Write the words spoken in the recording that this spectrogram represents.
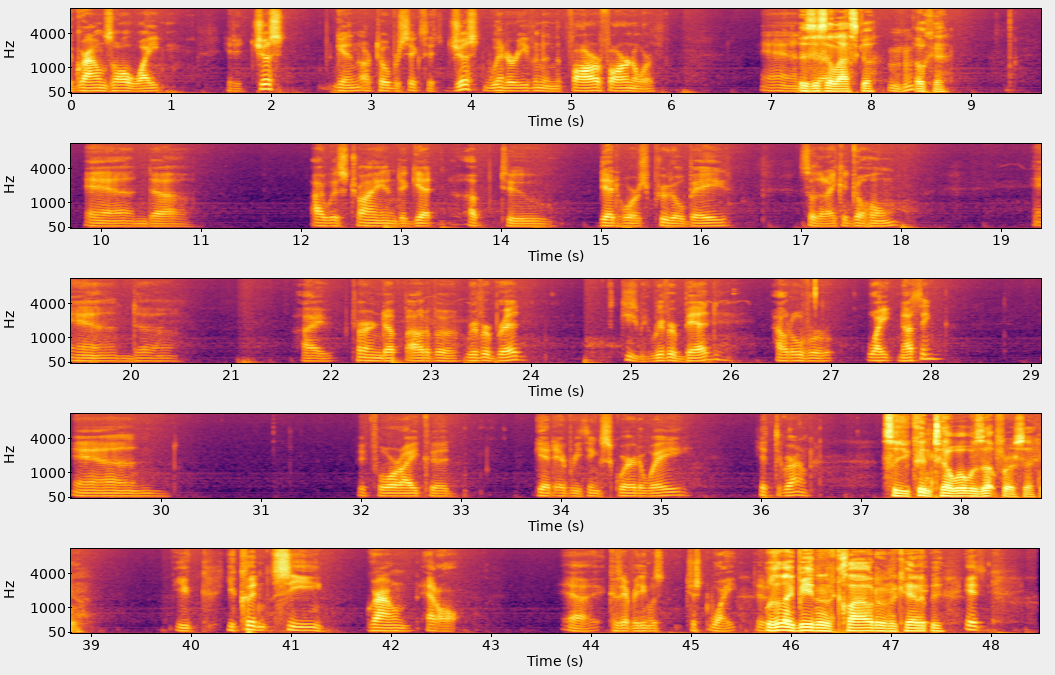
the ground's all white. It had just, again, October 6th, it's just winter, even in the far, far north. And Is this uh, Alaska? mhm. Okay. and uh, I was trying to get up to Dead Horse Prudhoe Bay so that I could go home. And uh, I turned up out of a riverbed, excuse me, riverbed, out over White Nothing, and before I could get everything squared away, hit the ground. So you couldn't tell what was up for a second. you you couldn't see ground at all because everything was just white. It, Was it like being in a cloud on a canopy? it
